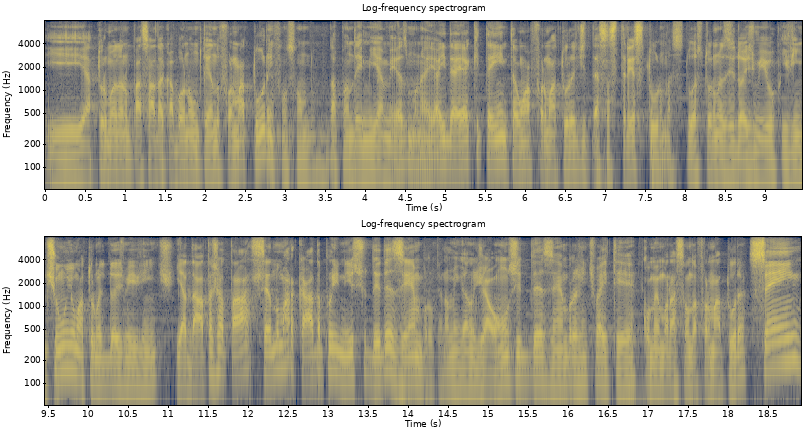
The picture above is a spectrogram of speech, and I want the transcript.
e a turma do ano passado acabou não tendo formatura em função da pandemia mesmo, né? E a ideia é que tenha então a formatura de, dessas três turmas, duas turmas de 2021 e uma turma de 2020. E a data já está sendo marcada para o início de dezembro. Se eu não me engano, dia 11 de dezembro a gente vai ter comemoração da formatura, sem,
